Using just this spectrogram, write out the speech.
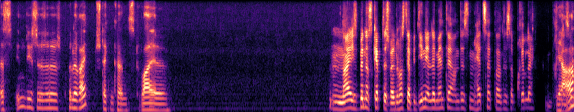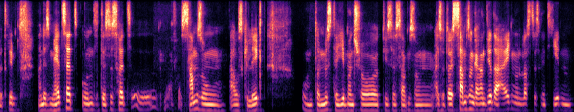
es in diese Brille reinstecken kannst, weil. Nein, ich bin da skeptisch, weil du hast ja Bedienelemente an diesem Headset, an dieser Brille. Brille ja. An diesem Headset und das ist halt äh, Samsung ausgelegt. Und da müsste jemand schon diese Samsung, also da ist Samsung garantiert eigen und lässt das nicht jeden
